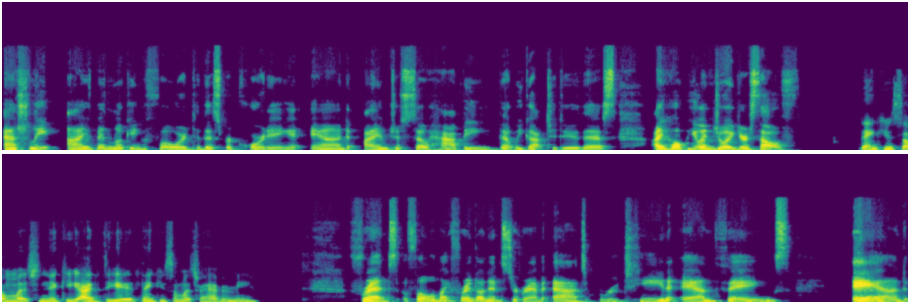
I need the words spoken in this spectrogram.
Ashley, I've been looking forward to this recording and I am just so happy that we got to do this. I hope you enjoyed yourself. Thank you so much, Nikki. I did. Thank you so much for having me. Friends, follow my friend on Instagram at routine and things. And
